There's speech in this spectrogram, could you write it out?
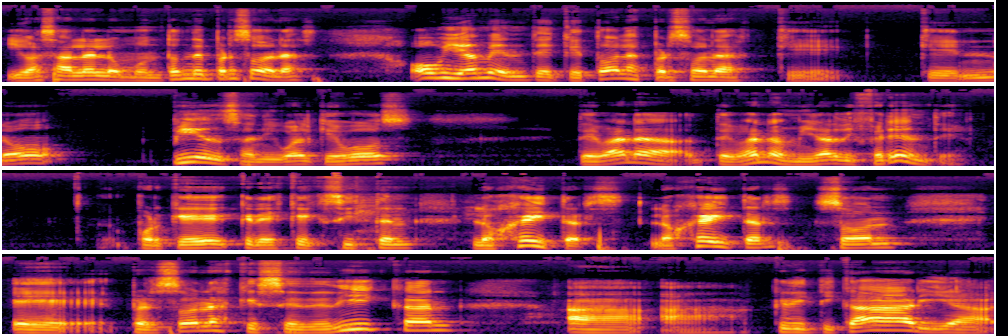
y vas a hablarle a un montón de personas, Obviamente que todas las personas que, no piensan igual que vos, te van a, te van a mirar diferente. ¿Por qué crees que existen los haters? Los haters son eh, personas que se dedican a, criticar y a,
